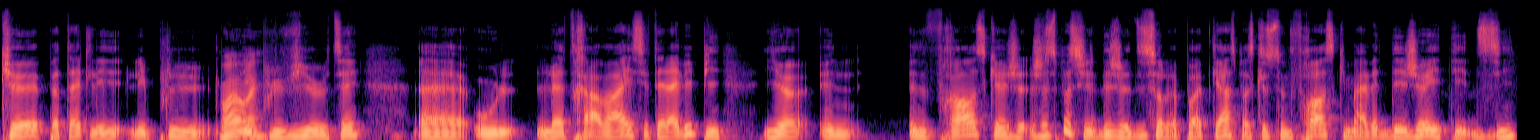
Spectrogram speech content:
que peut-être les, les plus, les vieux, tu sais, euh, où le travail, c'était la vie. Puis il y a une, une phrase que je, je sais pas si j'ai déjà dit sur le podcast, parce que c'est une phrase qui m'avait déjà été dit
